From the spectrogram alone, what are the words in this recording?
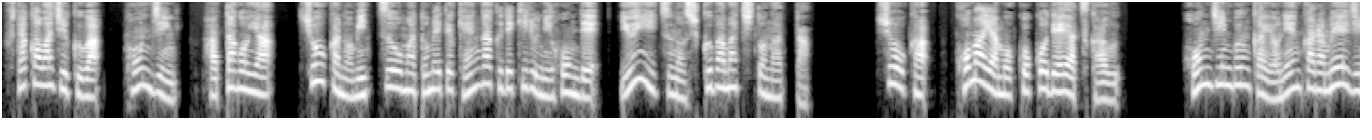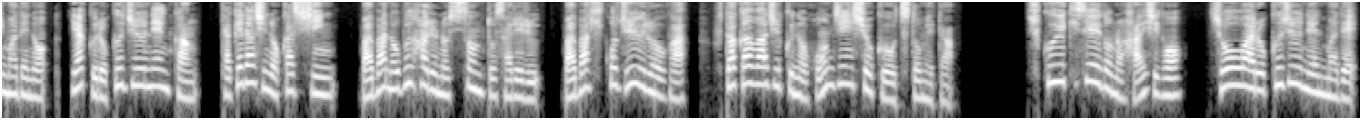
二川塾は、本陣、旗小屋、商家の三つをまとめて見学できる日本で唯一の宿場町となった。商家、駒屋もここで扱う。本陣文化4年から明治までの約60年間、武田氏の家臣、馬場信春の子孫とされる馬場彦十郎が二川塾の本陣職を務めた。宿役制度の廃止後、昭和60年まで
